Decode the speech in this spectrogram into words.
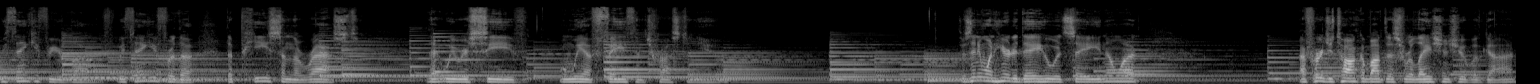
We thank you for your love. We thank you for the, the peace and the rest that we receive when we have faith and trust in you. If there's anyone here today who would say, you know what? I've heard you talk about this relationship with God.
